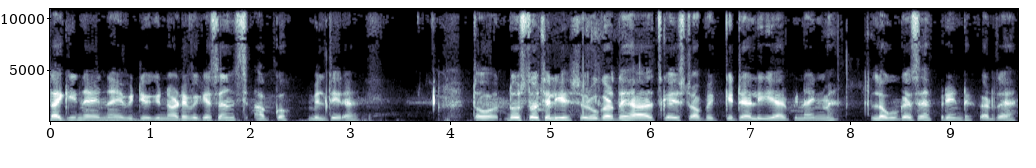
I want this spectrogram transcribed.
ताकि नए नए वीडियो की नोटिफिकेशंस आपको मिलती रहे। तो दोस्तों, चलिए शुरू करते हैं आज का इस टॉपिक की Tally E R P nine में, लोगों कैसे प्रिंट करते हैं।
